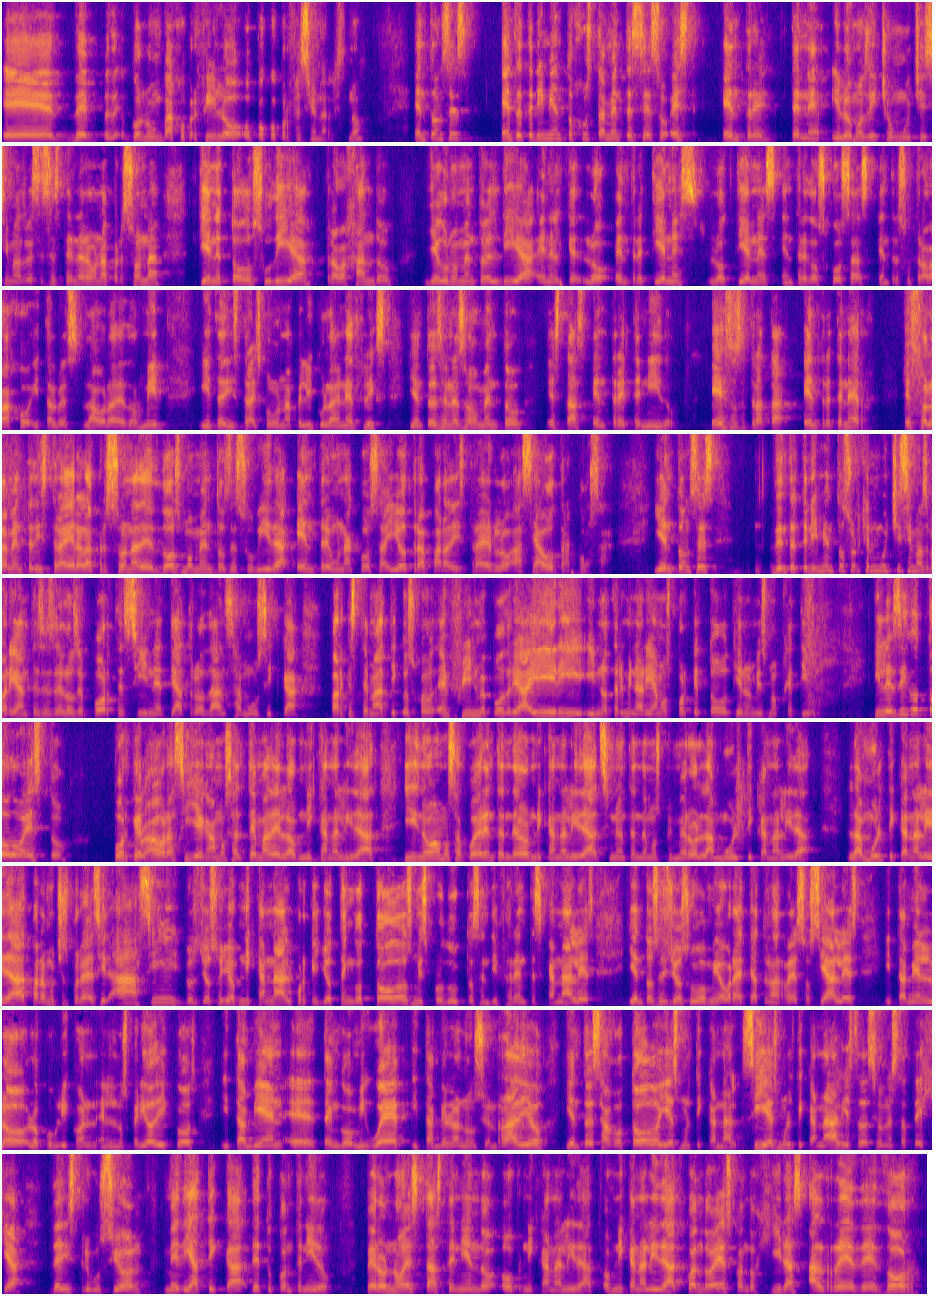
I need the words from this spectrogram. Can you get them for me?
eh, con un bajo perfil o, poco profesionales, ¿no? Entonces, entretenimiento justamente es eso, es entretener. Y lo hemos dicho muchísimas veces, es tener a una persona, tiene todo su día trabajando, llega un momento del día en el que lo entretienes, lo tienes entre dos cosas, entre su trabajo y tal vez la hora de dormir, y te distraes con una película de Netflix y entonces en ese momento estás entretenido. Eso se trata, entretener es solamente distraer a la persona de dos momentos de su vida entre una cosa y otra para distraerlo hacia otra cosa. Y entonces, de entretenimiento surgen muchísimas variantes, desde los deportes, cine, teatro, danza, música, parques temáticos, en fin, me podría ir y, y no terminaríamos porque todo tiene el mismo objetivo. Y les digo todo esto porque ahora sí llegamos al tema de la omnicanalidad y no vamos a poder entender omnicanalidad si no entendemos primero la multicanalidad. La multicanalidad, para muchos podría decir, ah, sí, pues yo soy omnicanal porque yo tengo todos mis productos en diferentes canales y entonces yo subo mi obra de teatro en las redes sociales y también lo, publico en, los periódicos y también eh, tengo mi web y también lo anuncio en radio y entonces hago todo y es multicanal. Sí, es multicanal y estás haciendo una estrategia de distribución mediática de tu contenido pero no estás teniendo omnicanalidad. Omnicanalidad cuando es cuando giras alrededor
